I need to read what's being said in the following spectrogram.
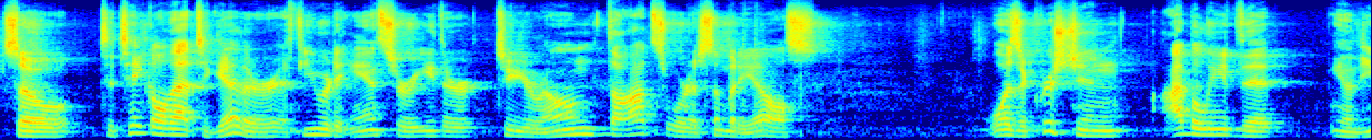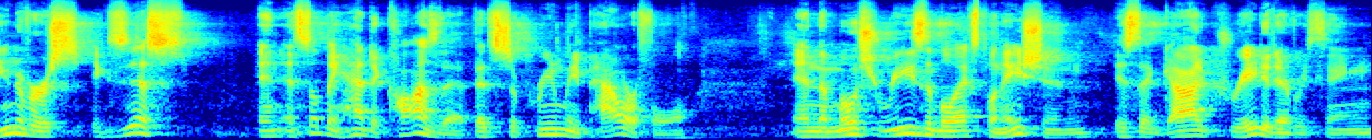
So, to take all that together, if you were to answer either to your own thoughts or to somebody else, well, as a Christian, I believe that you know the universe exists, and, and something had to cause that. That's supremely powerful, and the most reasonable explanation is that God created everything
